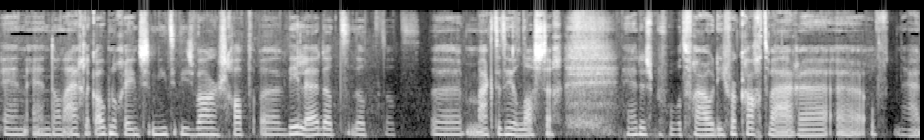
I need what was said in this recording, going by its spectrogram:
En, en dan eigenlijk ook nog eens niet die zwangerschap uh, willen, dat, dat, dat uh, maakt het heel lastig. dus bijvoorbeeld vrouwen die verkracht waren, of nou ja,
